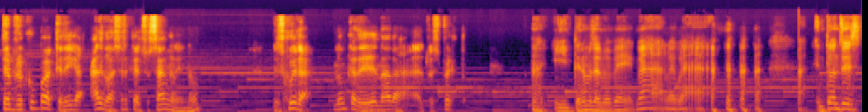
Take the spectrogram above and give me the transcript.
Te preocupa que diga algo acerca de su sangre, ¿no? Descuida, nunca diré nada al respecto. y tenemos al bebé. Entonces,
